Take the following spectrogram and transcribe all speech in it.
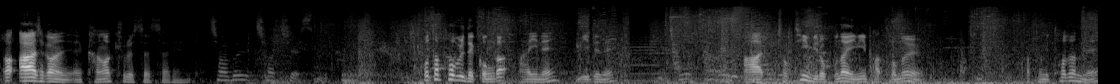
수 아, 아 잠깐만 예, 강화 큐를 썼어야 되는데 적을 처치했습니다. 포탑업을 낼 건가? 아니네 미드네 아 적팀이 밀었구나 이미 바텀을 바텀이 터졌네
